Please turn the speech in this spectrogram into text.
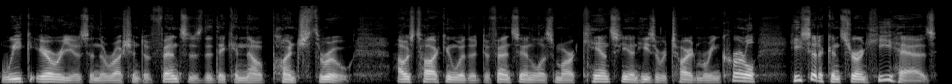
weak areas in the Russian defenses that they can now punch through. I was talking with a defense analyst, Mark Cancian. He's a retired Marine colonel. He said a concern he has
